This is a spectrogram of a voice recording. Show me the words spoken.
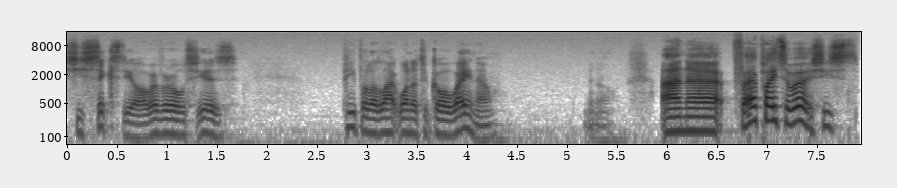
she's sixty or however old she is, people are like want her to go away now. You know, and uh, fair play to her. She's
